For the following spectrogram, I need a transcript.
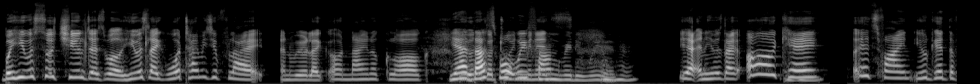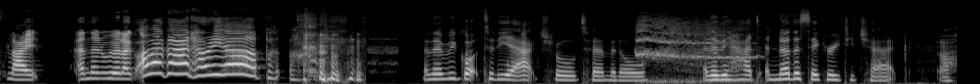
But he was so chilled as well. He was like, what time is your flight? And we were like, oh, nine o'clock. Yeah, only that's what 20 we found really weird. Mhm. Yeah, and he was like, oh, okay, Mm-hmm. it's fine. You'll get the flight. And then we were like, oh my god, hurry up. And then we got to the actual terminal. And then we had another security check. oh,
